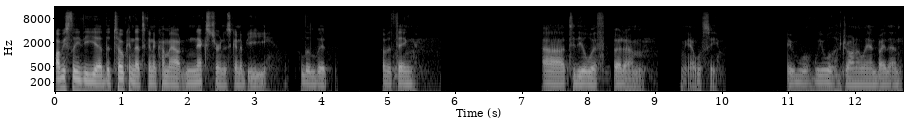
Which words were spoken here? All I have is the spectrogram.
Obviously the uh, the token that's going to come out next turn is going to be a little bit of a thing uh, to deal with, but um, yeah, we'll see. Maybe we'll, we will have drawn a land by then.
